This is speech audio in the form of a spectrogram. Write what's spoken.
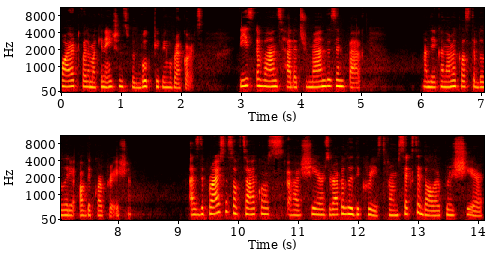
fired for the machinations with bookkeeping records. These events had a tremendous impact on the economical stability of the corporation. As the prices of Tyco's uh, shares rapidly decreased from $60 per share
